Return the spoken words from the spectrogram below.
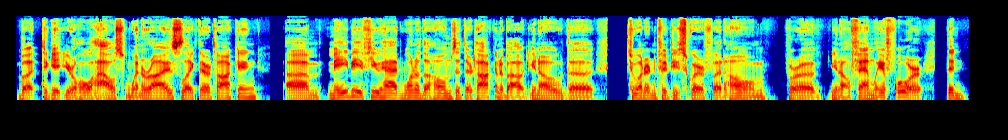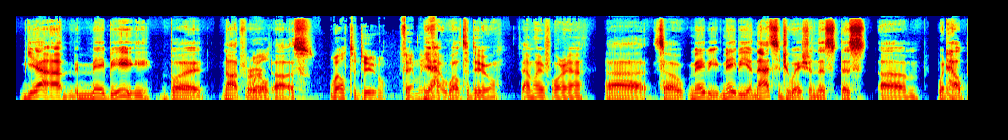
But to get your whole house winterized, like they're talking, um, maybe if you had one of the homes that they're talking about, you know, the 250 square foot home for a you know family of four, then yeah, maybe, but not for well, us. Well to do family. Yeah, well to do family of four. Yeah. Uh, so maybe maybe in that situation this this um, would help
